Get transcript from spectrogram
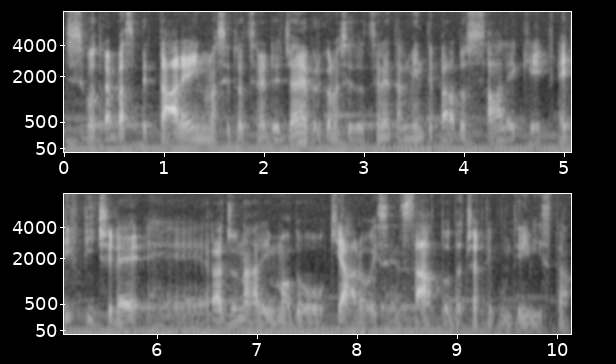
ci si potrebbe aspettare in una situazione del genere perché è una situazione talmente paradossale che è difficile eh, ragionare in modo chiaro e sensato da certi punti di vista.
